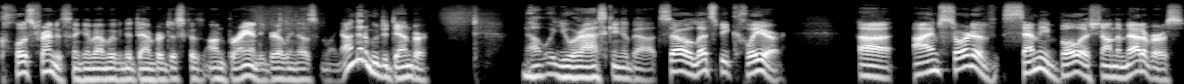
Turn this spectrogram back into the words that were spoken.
close friend who's thinking about moving to Denver just because on brand, he barely knows. I'm like, I'm going to move to Denver. Not what you were asking about. So let's be clear. Uh, I'm sort of semi bullish on the metaverse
